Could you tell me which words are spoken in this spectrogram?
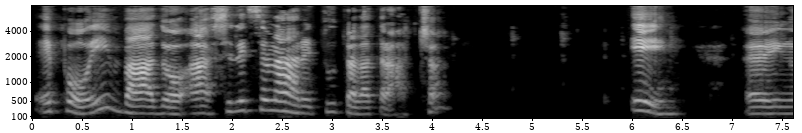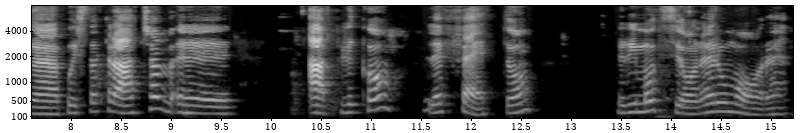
E poi vado a selezionare tutta la traccia. E eh, in uh, questa traccia eh, applico l'effetto rimozione rumore.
